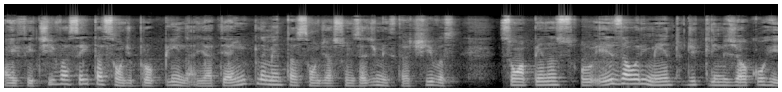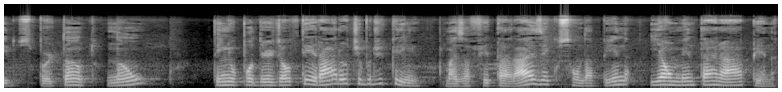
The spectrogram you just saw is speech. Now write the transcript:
A efetiva aceitação de propina e até a implementação de ações administrativas são apenas o exaurimento de crimes já ocorridos. Portanto, não tem o poder de alterar o tipo de crime, mas afetará a execução da pena e aumentará a pena.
